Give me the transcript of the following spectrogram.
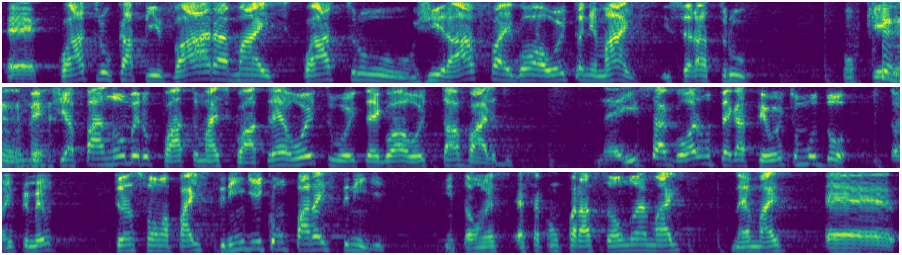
é, quatro capivara mais quatro girafa igual a oito animais, isso era true. Porque convertia para número, 4 mais 4 é 8, 8 é igual a 8, tá válido. Né? Isso agora no PHP 8 mudou. Então ele primeiro transforma para string e compara a string. Então essa comparação não é mais, não é mais é,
